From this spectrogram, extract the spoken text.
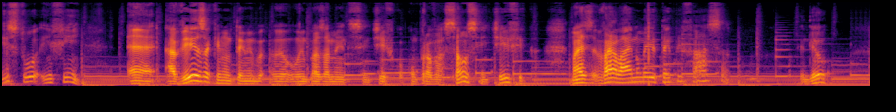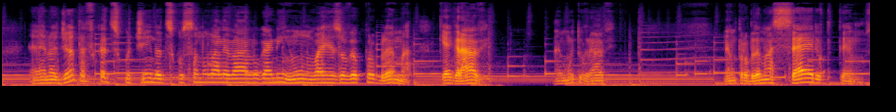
estuda, enfim, é, avisa que não tem o embasamento científico, a comprovação científica, mas vai lá e no meio tempo e faça. Entendeu? É, não adianta ficar discutindo, a discussão não vai levar a lugar nenhum, não vai resolver o problema, que é grave, é muito grave. É um problema sério que temos.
